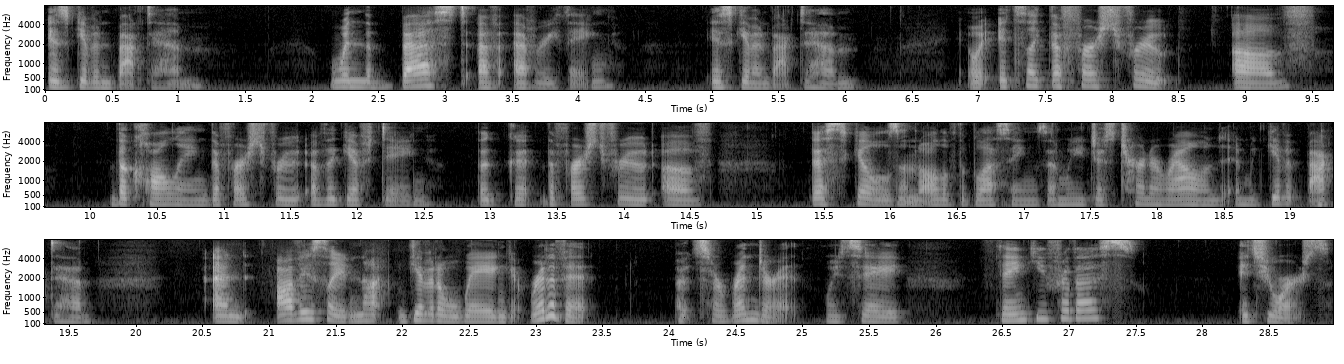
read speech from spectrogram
is given back to Him. When the best of everything is given back to Him. It's like the first fruit of the calling, the first fruit of the gifting, the, the first fruit of the skills and all of the blessings and we just turn around and we give it back to him and obviously not give it away and get rid of it but surrender it. We say thank you for this. It's yours.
